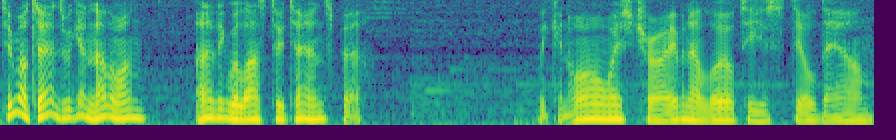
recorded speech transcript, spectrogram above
Two more turns, we get another one. I don't think we'll last two turns, but we can always try. Even our loyalty is still down.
